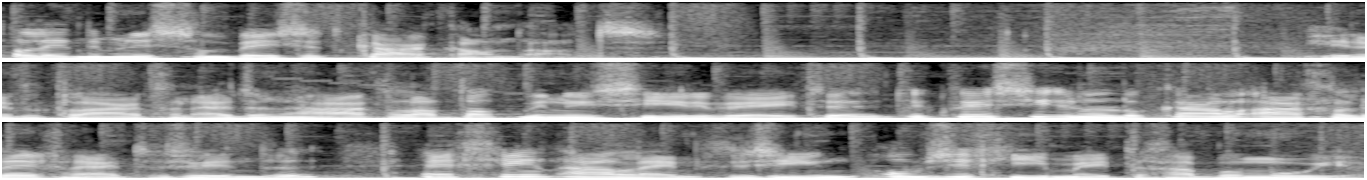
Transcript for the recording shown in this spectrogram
Alleen de minister van BZK kan dat. In een verklaring vanuit Den Haag laat dat ministerie weten de kwestie in een lokale aangelegenheid te vinden en geen aanleiding te zien om zich hiermee te gaan bemoeien.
